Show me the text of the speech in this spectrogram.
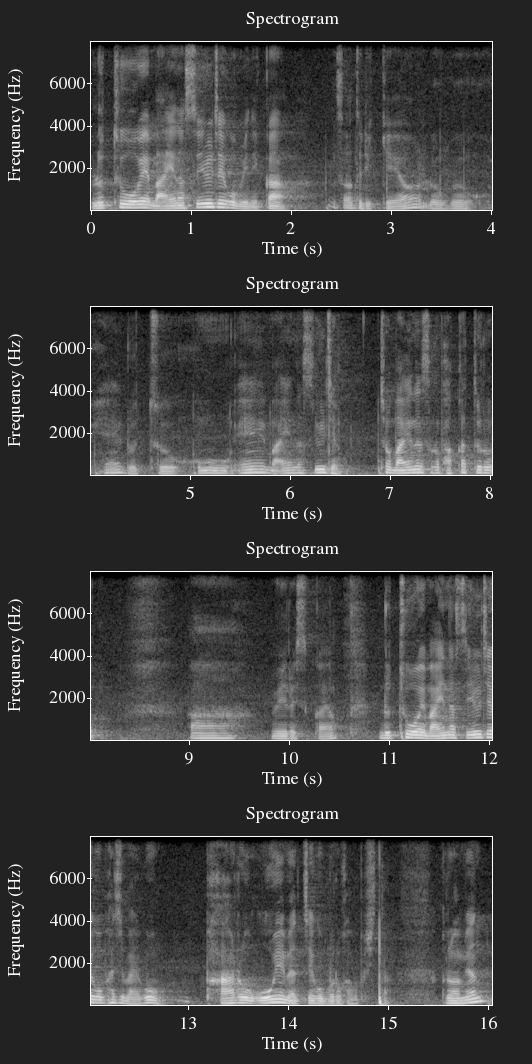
루트 5의 마이너스 1제곱이니까 써드릴게요. 로그 5의 루트 5의 마이너스 1제곱. 저 마이너스가 바깥으로 아, 왜 이랬을까요? 루트 5의 마이너스 1제곱 하지 말고 바로 5의 몇 제곱으로 가봅시다. 그러면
